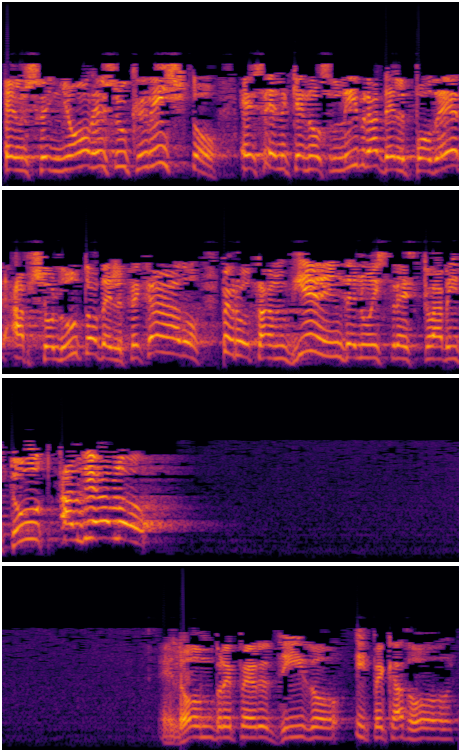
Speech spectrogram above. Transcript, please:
El Señor Jesucristo es el que nos libra del poder absoluto del pecado, pero también de nuestra esclavitud al diablo. El hombre perdido y pecador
